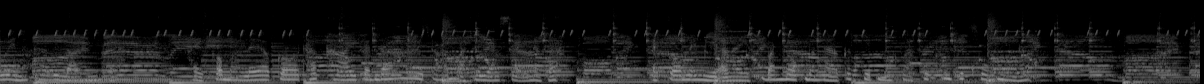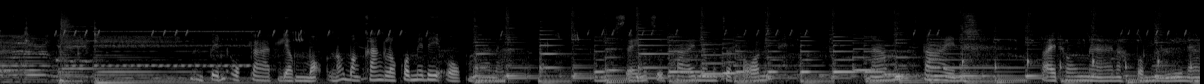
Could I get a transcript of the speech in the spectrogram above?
ด้วยนะคะเวลานี้ค่ะใครเข้ามาแล้วก็ทักทายกันได้ตามอัธยาศัยนะคะแต่ก็ไม่มีอะไรบ้านนอกบ้านนาก็เก็บมาฝากทุกท่านทุกคนนะมันเป็นโอกาสอย่างเหมาะเนาะบางครั้งเราก็ไม่ได้ออกมานะแสงสุดท้ายนะมันจะท้อน น้ำใต้นะใต้ท้องนานะประมาณนี้นะ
